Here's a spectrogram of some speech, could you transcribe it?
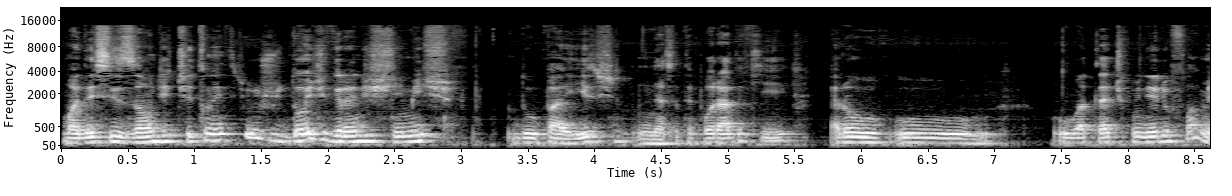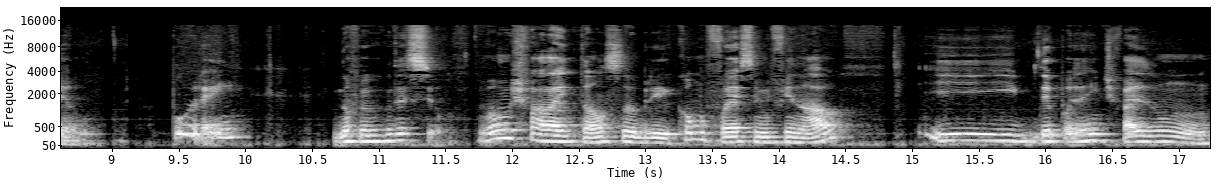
uma decisão de título entre os dois grandes times do país nessa temporada, que eram o, o, o Atlético Mineiro e o Flamengo. Porém, não foi o que aconteceu. Vamos falar então sobre como foi a semifinal e depois a gente faz um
